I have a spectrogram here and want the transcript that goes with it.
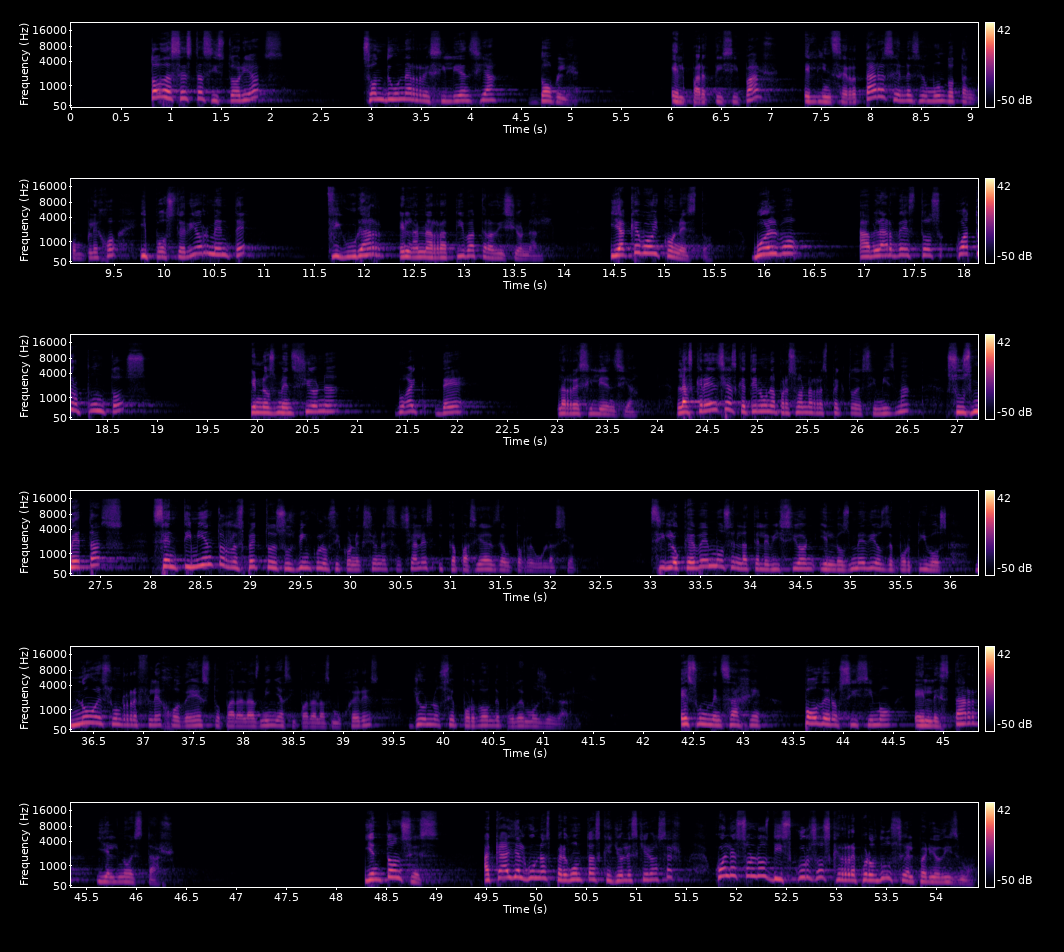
Todas estas historias son de una resiliencia doble. El participar, el insertarse en ese mundo tan complejo y posteriormente figurar en la narrativa tradicional. ¿Y a qué voy con esto? Vuelvo a hablar de estos cuatro puntos que nos menciona Dwight de la resiliencia. Las creencias que tiene una persona respecto de sí misma, sus metas, sentimientos respecto de sus vínculos y conexiones sociales y capacidades de autorregulación. Si lo que vemos en la televisión y en los medios deportivos no es un reflejo de esto para las niñas y para las mujeres, yo no sé por dónde podemos llegarles. Es un mensaje poderosísimo el estar y el no estar. Y entonces, acá hay algunas preguntas que yo les quiero hacer. ¿Cuáles son los discursos que reproduce el periodismo?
